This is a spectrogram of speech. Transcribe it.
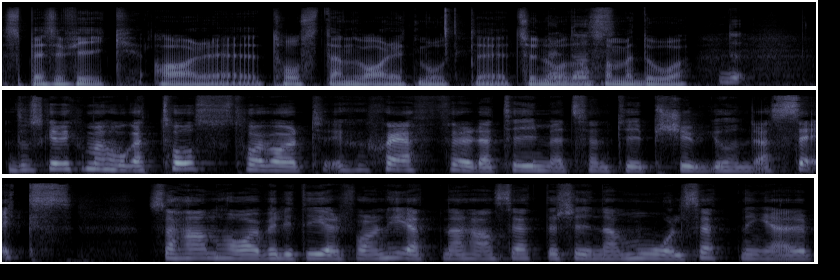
specifik har Tosten varit mot Tsunoda då, som är då... då... Då ska vi komma ihåg att Tost har varit chef för det där teamet sedan typ 2006. Så han har väl lite erfarenhet när han sätter sina målsättningar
